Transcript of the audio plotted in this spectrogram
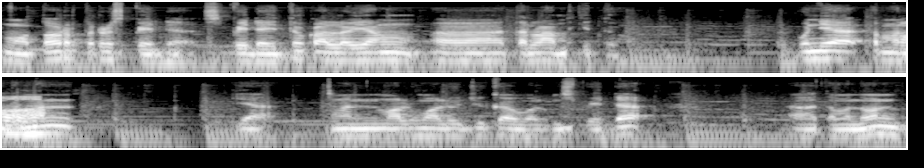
motor terus sepeda sepeda itu kalau yang uh, terlambat gitu walaupun ya teman-teman oh. ya jangan malu-malu juga walaupun sepeda uh, teman-teman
